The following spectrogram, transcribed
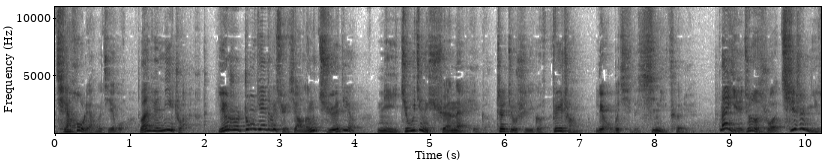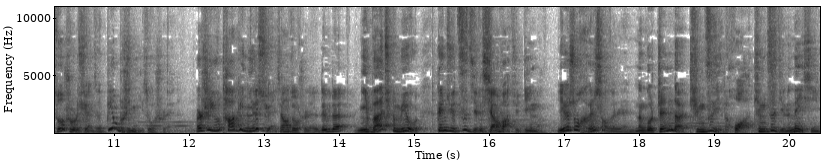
前后两个结果完全逆转了。也就是说，中间这个选项能决定你究竟选哪一个，这就是一个非常了不起的心理策略。那也就是说，其实你做出的选择并不是你做出来的，而是由他给你的选项做出来的，对不对？你完全没有根据自己的想法去定嘛。也就是说，很少的人能够真的听自己的话，听自己的内心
